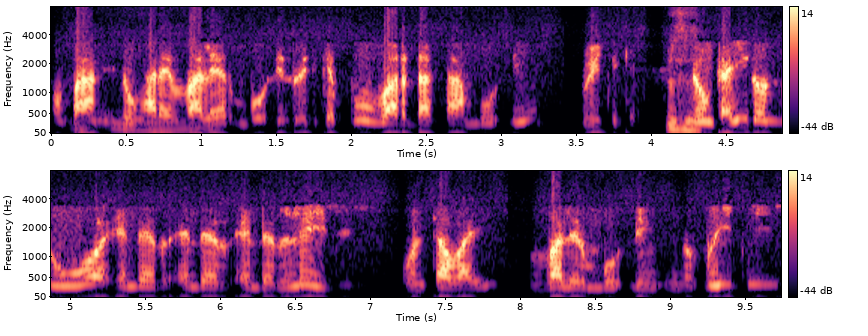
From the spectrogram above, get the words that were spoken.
On faami. Ɗum hare valeur mbuɗɗi ɗoytike pouvoir d' achat mbuɗɗi ɗoytike mhm. donc a yiɗon ɗum wo e nder e nder e nder leydi. On taway valeur mbuɗɗin ino ɗoyti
